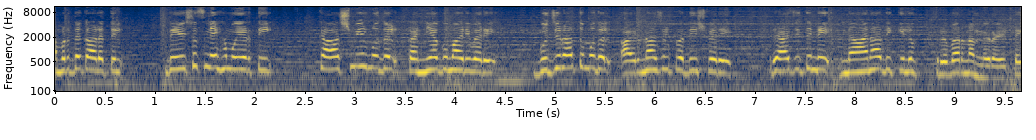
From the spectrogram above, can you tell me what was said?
അമൃതകാലത്തിൽ ദേശസ്നേഹമുയർത്തി കാശ്മീർ മുതൽ കന്യാകുമാരി വരെ ഗുജറാത്ത് മുതൽ അരുണാചൽ പ്രദേശ് വരെ രാജ്യത്തിന്റെ നാനാദിക്കിലും ത്രിവർണം നിറയട്ടെ.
